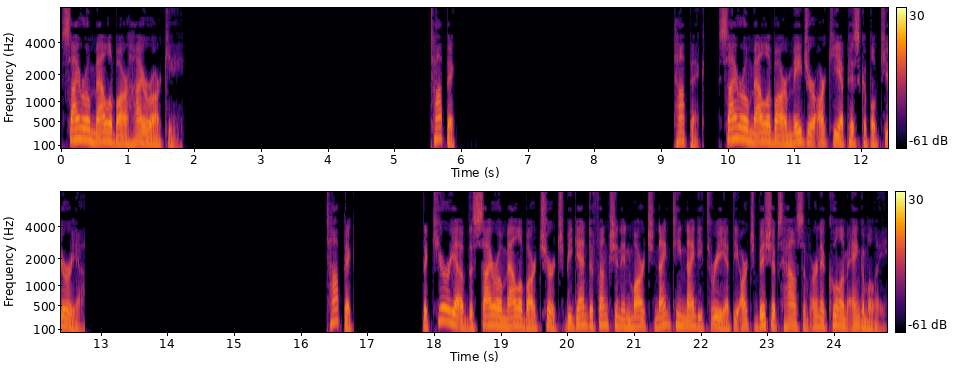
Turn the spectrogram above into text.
Syro-Malabar hierarchy Syro-Malabar Major Archiepiscopal Curia the Curia of the Syro-Malabar Church began to function in March 1993 at the Archbishop's House of Ernakulam Angamali.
